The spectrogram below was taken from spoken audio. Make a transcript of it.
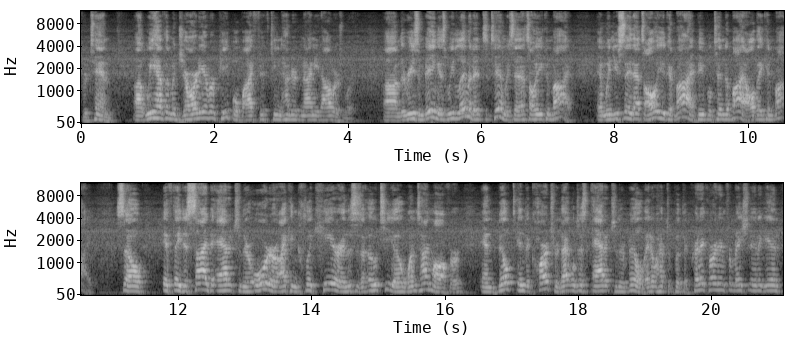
for 10 uh, we have the majority of our people buy $1,590 worth. Um, the reason being is we limit it to 10 we say that's all you can buy. And when you say that's all you can buy people tend to buy all they can buy. So if they decide to add it to their order I can click here and this is an OTO one-time offer and built into Kartra that will just add it to their bill. They don't have to put the credit card information in again.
